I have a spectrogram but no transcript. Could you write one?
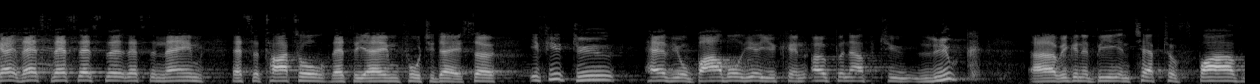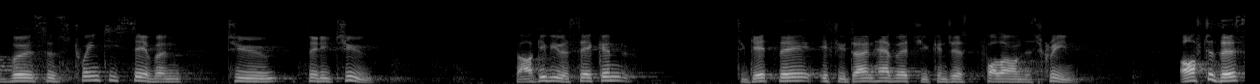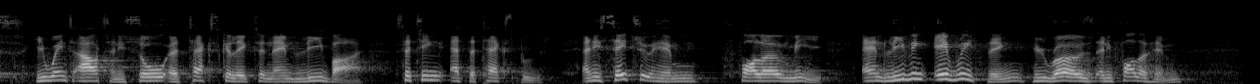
Okay, that's, that's, that's the, that's the name, that's the title, that's the aim for today. So if you do have your Bible here, you can open up to Luke. Uh, we're going to be in chapter 5 verses 27 to 32. So I'll give you a second to get there. If you don't have it, you can just follow on the screen. After this, he went out and he saw a tax collector named Levi sitting at the tax booth. And he said to him, Follow me. And leaving everything, he rose and he followed him.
